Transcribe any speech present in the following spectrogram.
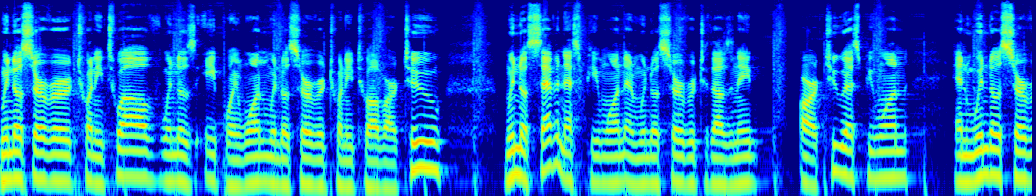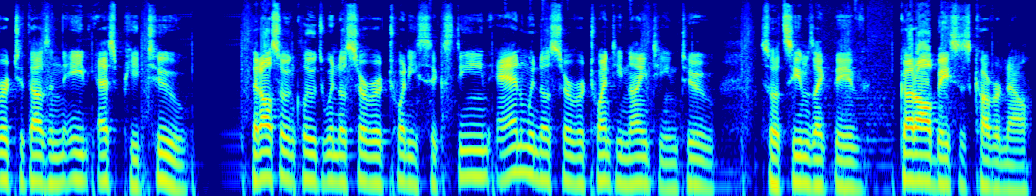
Windows Server 2012, Windows 8.1, Windows Server 2012 R2, Windows 7 SP1, and Windows Server 2008 R2 SP1, and Windows Server 2008 SP2. That also includes Windows Server 2016 and Windows Server 2019 too. So it seems like they've got all bases covered now.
